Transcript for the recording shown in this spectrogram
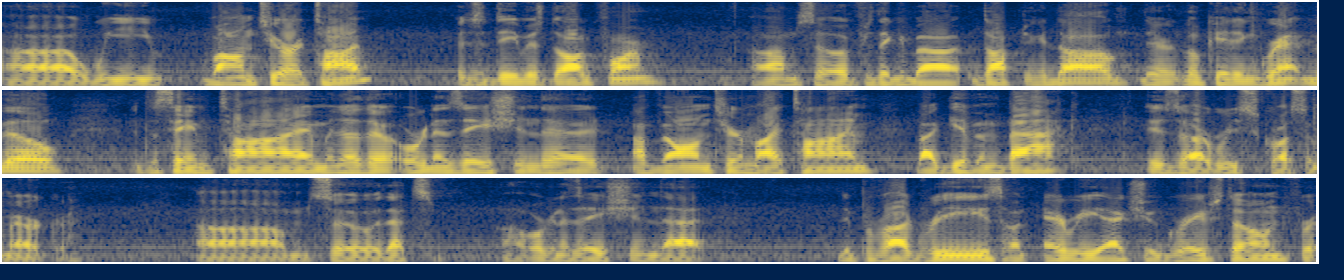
uh, we volunteer our time. It's a Davis Dog Farm. Um, so if you're thinking about adopting a dog, they're located in Grantville. At the same time, another organization that I volunteer my time by giving back is uh, Wreaths Across America. Um, so that's an organization that they provide wreaths on every actual gravestone for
